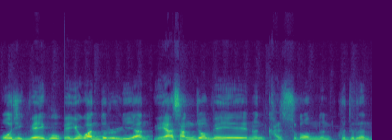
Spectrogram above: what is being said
오직 외국 외교관들을 위한 외화상점 외에는 갈 수가 없는 그들은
